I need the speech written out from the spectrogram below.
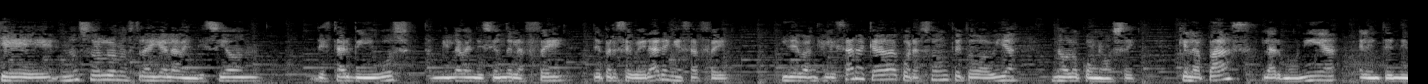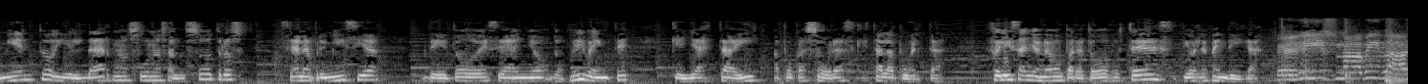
que no solo nos traiga la bendición de estar vivos, también la bendición de la fe, de perseverar en esa fe y de evangelizar a cada corazón que todavía no lo conoce. Que la paz, la armonía, el entendimiento y el darnos unos a los otros sea la primicia de todo ese año 2020 que ya está ahí a pocas horas, que está a la puerta. Feliz año nuevo para todos ustedes, Dios les bendiga. Feliz Navidad.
